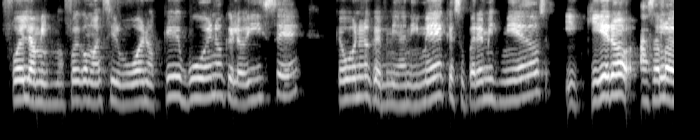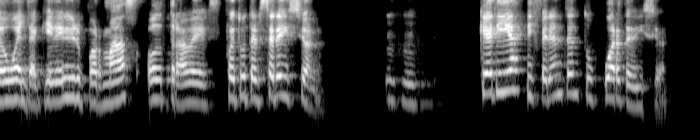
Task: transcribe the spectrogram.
fue lo mismo. Fue como decir, bueno, qué bueno que lo hice, qué bueno que me animé, que superé mis miedos y quiero hacerlo de vuelta, quiero ir por más otra vez. Fue tu tercera edición. ¿Qué harías diferente en tu cuarta edición?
